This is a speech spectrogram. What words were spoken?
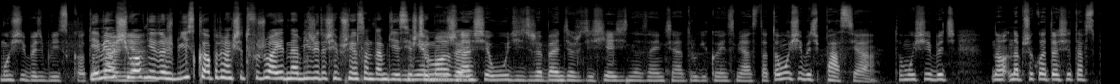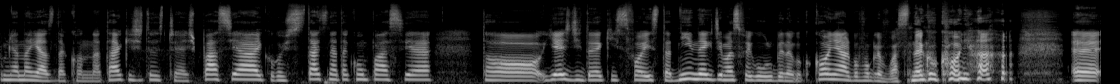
Musi być blisko. Ja Totalnie. miałam siłownię dość blisko, a potem jak się tworzyła jedna bliżej, to się przyniosłam tam, gdzie jest jeszcze nie bliżej. można się łudzić, że będziesz gdzieś jeździć na zajęcia na drugi koniec miasta. To musi być pasja. To musi być, no na przykład to się ta wspomniana jazda konna, tak? Jeśli to jest czyjaś pasja i kogoś stać na taką pasję, to jeździ do jakiejś swojej stadniny, gdzie ma swojego ulubionego konia albo w ogóle własnego konia E,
